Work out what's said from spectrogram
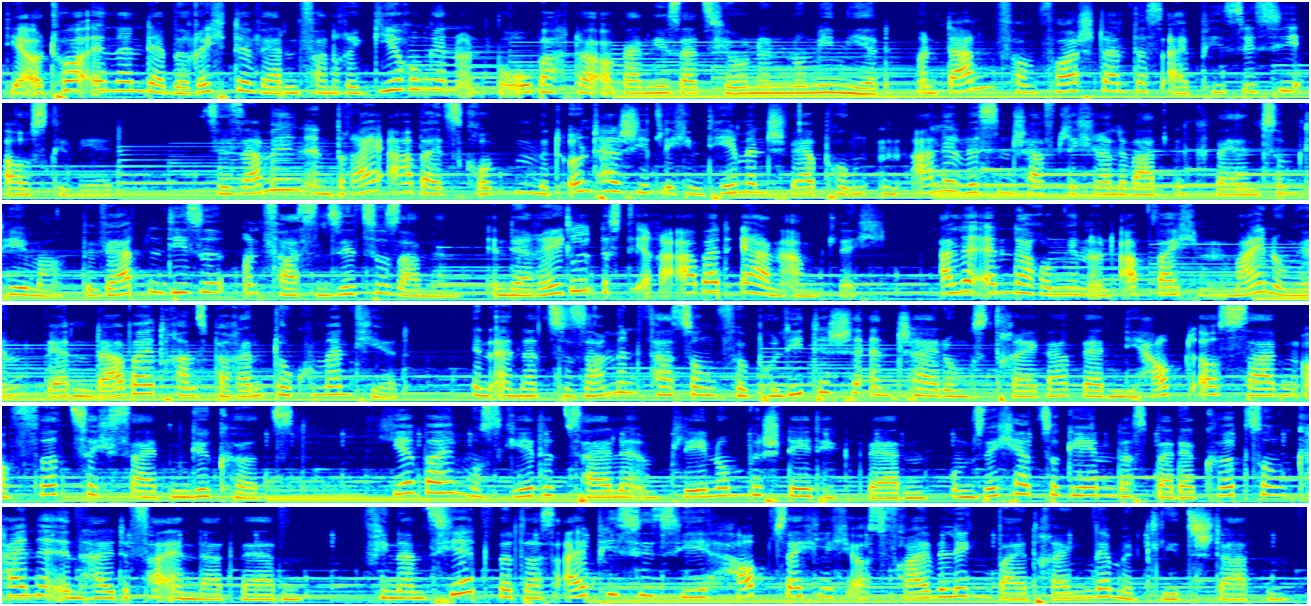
Die Autorinnen der Berichte werden von Regierungen und Beobachterorganisationen nominiert und dann vom Vorstand des IPCC ausgewählt. Sie sammeln in drei Arbeitsgruppen mit unterschiedlichen Themenschwerpunkten alle wissenschaftlich relevanten Quellen zum Thema, bewerten diese und fassen sie zusammen. In der Regel ist ihre Arbeit ehrenamtlich. Alle Änderungen und abweichenden Meinungen werden dabei transparent dokumentiert. In einer Zusammenfassung für politische Entscheidungsträger werden die Hauptaussagen auf 40 Seiten gekürzt. Hierbei muss jede Zeile im Plenum bestätigt werden, um sicherzugehen, dass bei der Kürzung keine Inhalte verändert werden. Finanziert wird das IPCC hauptsächlich aus freiwilligen Beiträgen der Mitgliedstaaten.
